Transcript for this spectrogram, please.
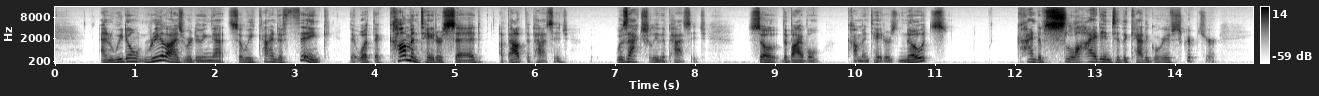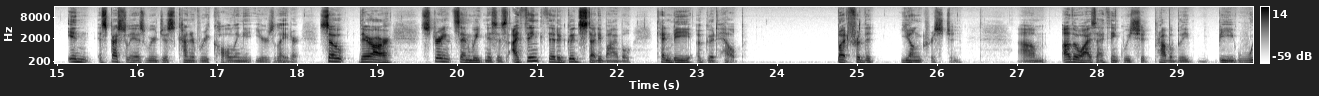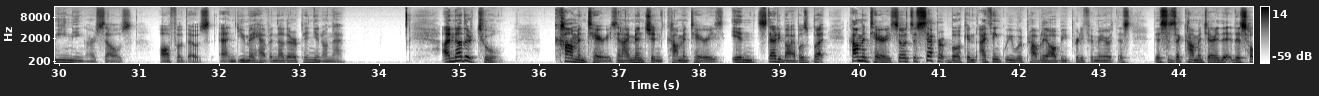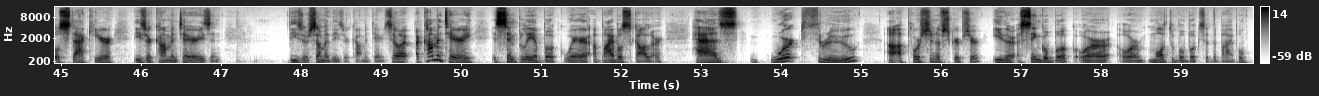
And we don't realize we're doing that. So we kind of think that what the commentator said about the passage was actually the passage. So the Bible commentators' notes kind of slide into the category of scripture, in especially as we're just kind of recalling it years later. So there are strengths and weaknesses. I think that a good study Bible can be a good help, but for the young Christian. Um, otherwise, I think we should probably be weaning ourselves off of those. And you may have another opinion on that. Another tool, commentaries. And I mentioned commentaries in study Bibles, but commentaries. So it's a separate book. And I think we would probably all be pretty familiar with this. This is a commentary. This whole stack here, these are commentaries. And these are some of these are commentaries. So a, a commentary is simply a book where a Bible scholar has worked through uh, a portion of scripture, either a single book or, or multiple books of the Bible.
